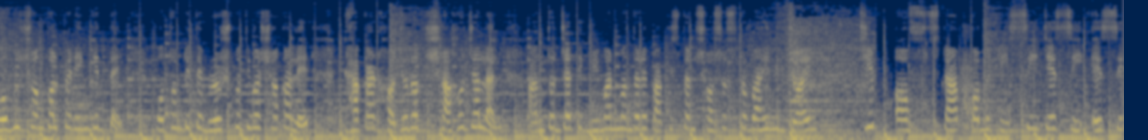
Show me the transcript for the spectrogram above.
গভীর সংকল্পের ইঙ্গিত দেয়। প্রথমটিতে বৃহস্পতিবার সকালে ঢাকার হজরত শাহজালাল আন্তর্জাতিক বিমানবন্দরে পাকিস্তান সশস্ত্র বাহিনীর joint chief of staff committee CJC SC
